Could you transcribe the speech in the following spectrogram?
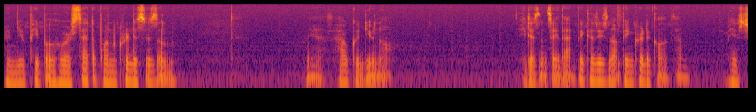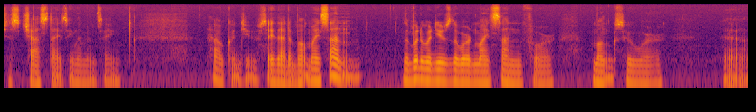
And you people who are set upon criticism, yes, how could you know? He doesn't say that because he's not being critical of them. He's just chastising them and saying, how could you say that about my son? The Buddha would use the word my son for monks who were uh,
